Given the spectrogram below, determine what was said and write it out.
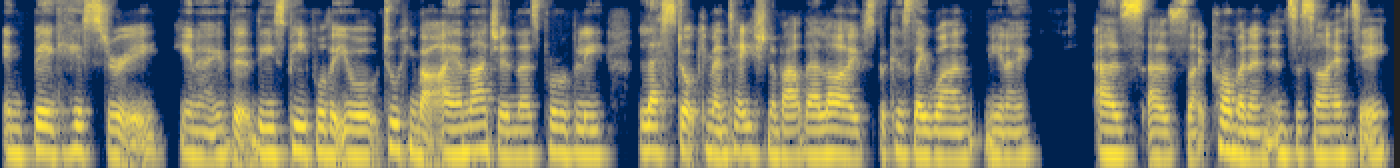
in big history you know that these people that you're talking about i imagine there's probably less documentation about their lives because they weren't you know as as like prominent in society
